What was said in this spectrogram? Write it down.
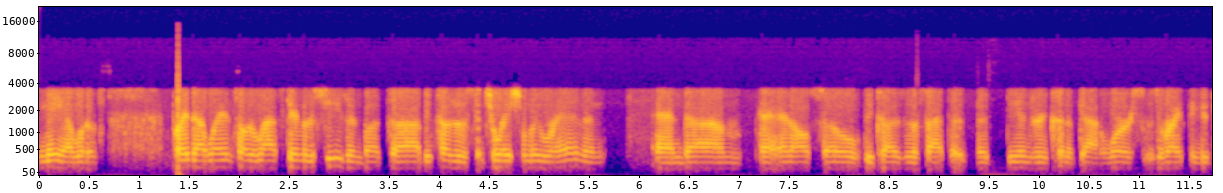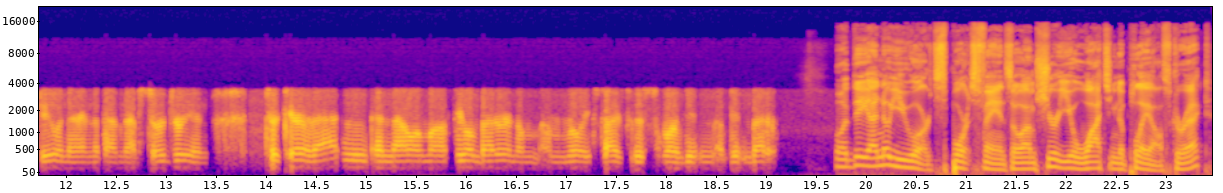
to me, I would have played that way until the last game of the season. But uh, because of the situation we were in, and and um, and also because of the fact that, that the injury could have gotten worse, it was the right thing to do, and then I ended up having to have surgery and took care of that, and, and now I'm uh, feeling better, and I'm I'm really excited for this summer. I'm getting I'm getting better. Well, D, I know you are a sports fan, so I'm sure you're watching the playoffs, correct?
